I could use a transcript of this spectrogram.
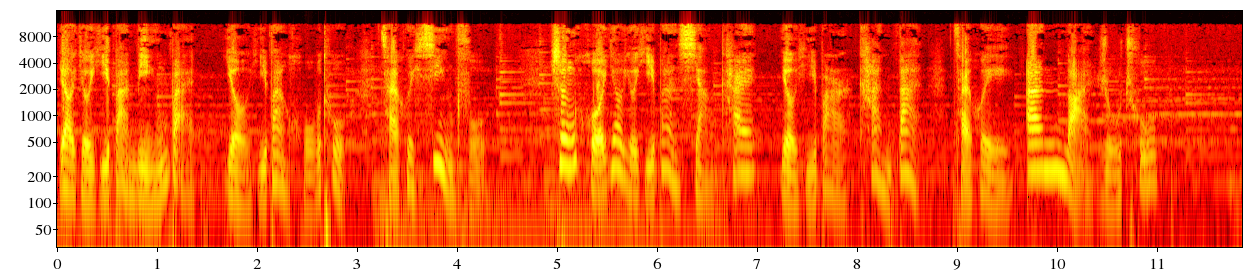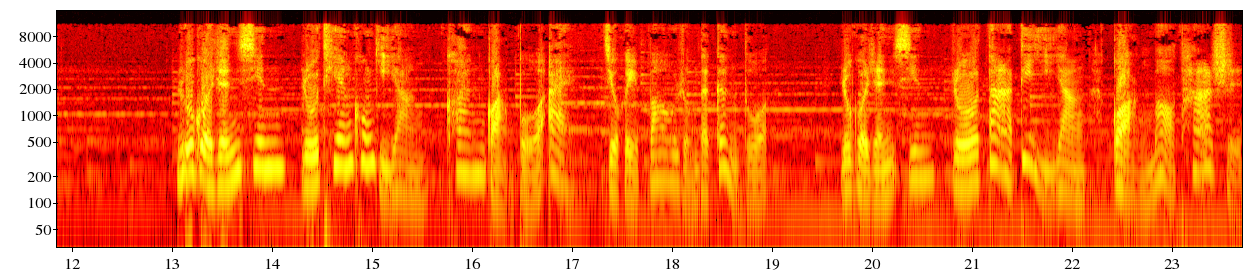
要有一半明白，有一半糊涂，才会幸福；生活要有一半想开，有一半看淡，才会安暖如初。如果人心如天空一样宽广博爱，就会包容的更多；如果人心如大地一样广袤踏实，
